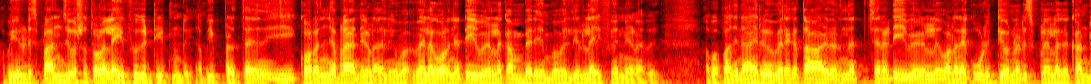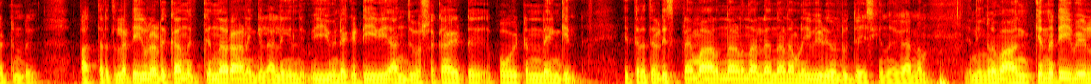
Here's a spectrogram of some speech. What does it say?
അപ്പോൾ ഈ ഒരു ഡിസ്പ്ലേ അഞ്ച് വർഷത്തോളം ലൈഫ് കിട്ടിയിട്ടുണ്ട്. അപ്പോൾ ഇപ്പോഴത്തെ ഈ കുറഞ്ഞ ബ്രാൻഡുകൾ അല്ലെങ്കിൽ വില കുറഞ്ഞ ടി വികളിലെ കമ്പയർ ചെയ്യുമ്പോൾ വലിയൊരു ലൈഫ് തന്നെയാണത്. അപ്പോൾ പതിനായിരം രൂപയൊക്കെ താഴെ വരുന്ന ചില ടി വികളിൽ വളരെ ക്വാളിറ്റി കുറഞ്ഞ ഡിസ്പ്ലേകളൊക്കെ കണ്ടിട്ടുണ്ട്. അപ്പോൾ അത്തരത്തിലുള്ള ടി വികൾ എടുക്കാൻ നിൽക്കുന്നവരാണെങ്കിൽ അല്ലെങ്കിൽ വിയുവിന്റെ ഒക്കെ ടി വി അഞ്ച് വർഷമൊക്കെ ആയിട്ട് പോയിട്ടുണ്ടെങ്കിൽ ഇത്തരത്തിൽ ഡിസ്പ്ലേ മാറുന്നതാണ് നല്ലതെന്നാണ് നമ്മൾ ഈ വീഡിയോ കൊണ്ട് ഉദ്ദേശിക്കുന്നത്. കാരണം നിങ്ങൾ വാങ്ങിക്കുന്ന ടി വികൾ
